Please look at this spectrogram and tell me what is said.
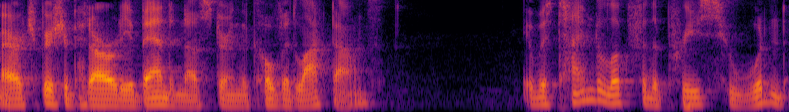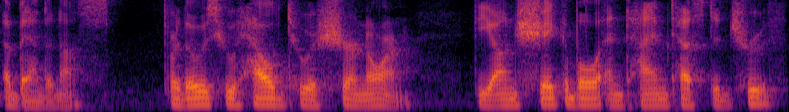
My Archbishop had already abandoned us during the COVID lockdowns. It was time to look for the priests who wouldn't abandon us, for those who held to a sure norm, the unshakable and time tested truth.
